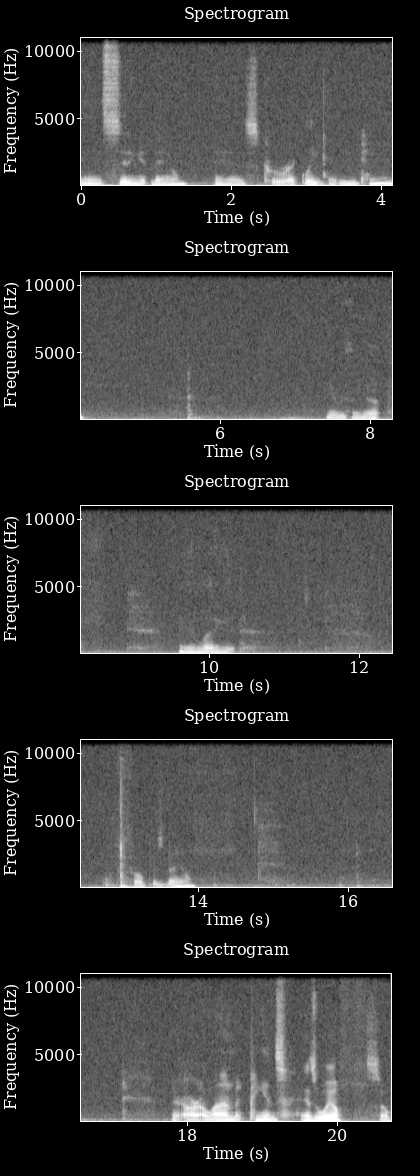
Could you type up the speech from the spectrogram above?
and sitting it down as correctly as you can. Everything up and letting it focus down. There are alignment pins as well, so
